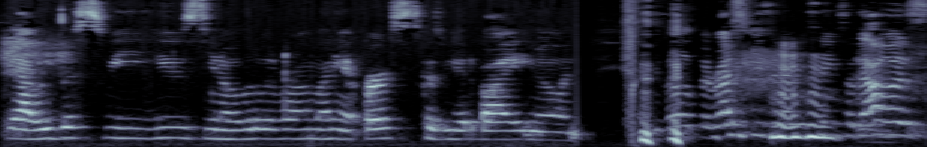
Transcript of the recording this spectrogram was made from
Yeah, we just we used you know a little bit of our own money at first because we had to buy you know and develop the recipes and everything. So that was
